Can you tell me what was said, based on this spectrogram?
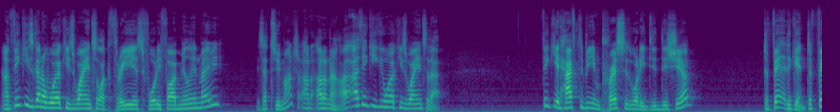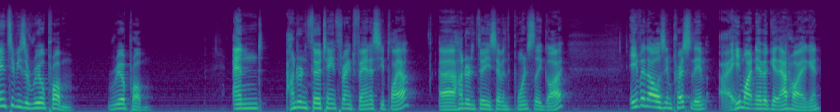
And I think he's going to work his way into like three years, 45 million maybe. Is that too much? I, don't know. I, think he can work his way into that. I think you'd have to be impressed with what he did this year. Defen- again, defensive is a real problem. Real problem. And 113th ranked fantasy player, uh, 137th points league guy. Even though I was impressed with him, uh, he might never get that high again.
